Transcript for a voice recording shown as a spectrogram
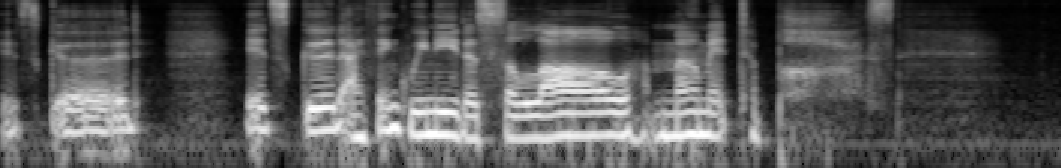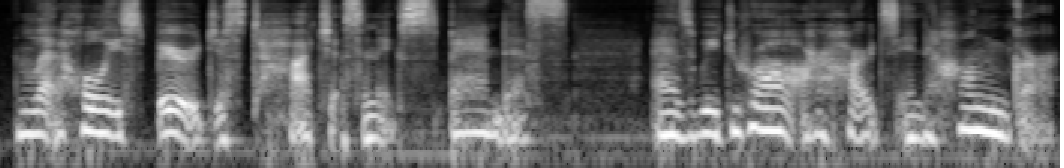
It's good. It's good. I think we need a selah moment to pause and let Holy Spirit just touch us and expand us as we draw our hearts in hunger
